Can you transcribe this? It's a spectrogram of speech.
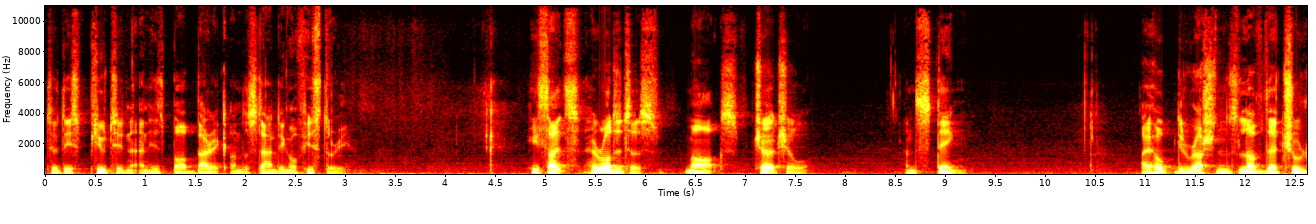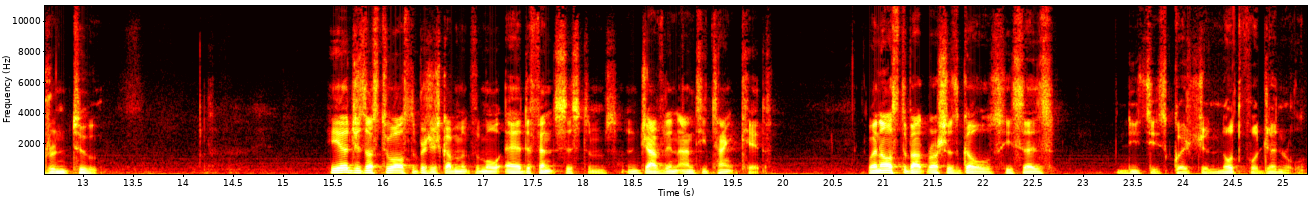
to this Putin and his barbaric understanding of history. He cites Herodotus, Marx, Churchill, and Sting. I hope the Russians love their children too. He urges us to ask the British government for more air defence systems and Javelin anti tank kit. When asked about Russia's goals, he says, This is question not for general,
